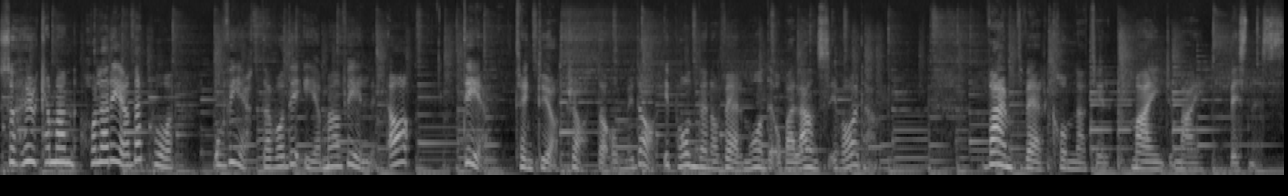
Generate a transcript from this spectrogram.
Så hur kan man hålla reda på och veta vad det är man vill? Ja, det tänkte jag prata om idag i podden om välmående och balans i vardagen. Varmt välkomna till Mind My Business.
